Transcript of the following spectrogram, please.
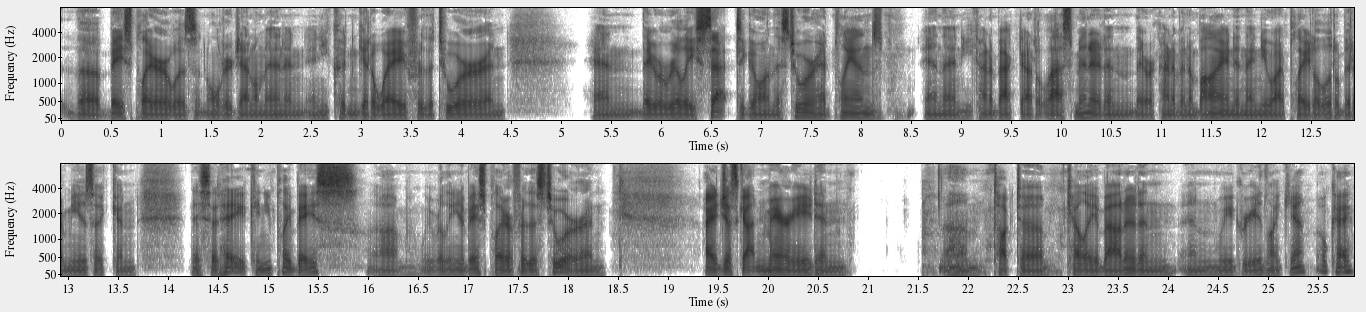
the bass player was an older gentleman and, and he couldn't get away for the tour. And and they were really set to go on this tour, had plans, and then he kind of backed out at last minute, and they were kind of in a bind, and they knew I played a little bit of music, and they said, "Hey, can you play bass? Um, we really need a bass player for this tour." And I had just gotten married, and um, talked to Kelly about it, and and we agreed, like, yeah, okay.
